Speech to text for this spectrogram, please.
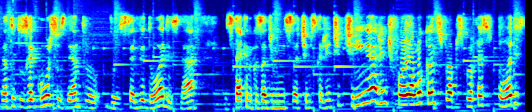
dentro dos recursos, dentro dos servidores, né, os técnicos administrativos que a gente tinha, a gente foi alocando os próprios professores,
